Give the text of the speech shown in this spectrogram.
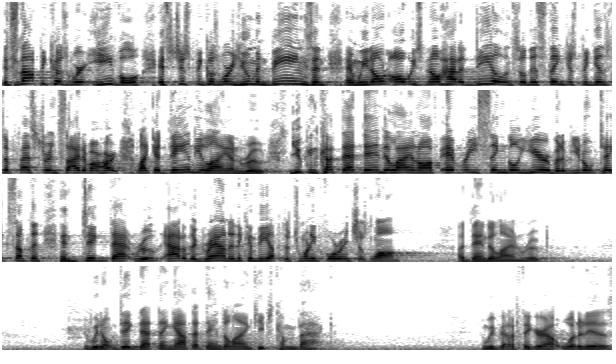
It's not because we're evil, it's just because we're human beings and, and we don't always know how to deal. And so this thing just begins to fester inside of our heart like a dandelion root. You can cut that dandelion off every single year, but if you don't take something and dig that root out of the ground, and it can be up to 24 inches long, a dandelion root. If we don't dig that thing out, that dandelion keeps coming back. And we've got to figure out what it is.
